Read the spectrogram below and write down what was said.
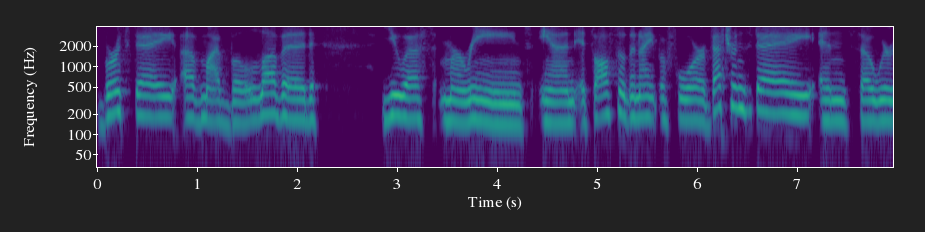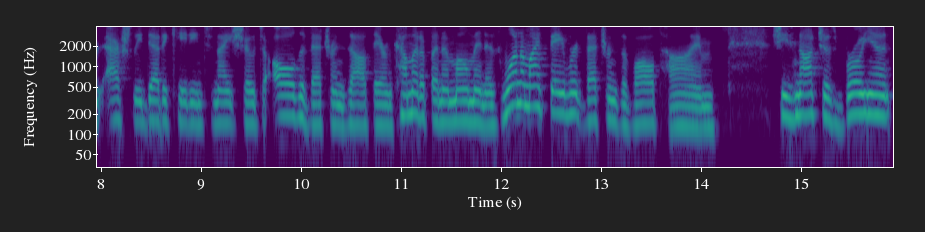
birthday of my beloved U.S. Marines. And it's also the night before Veterans Day. And so we're actually dedicating tonight's show to all the veterans out there. And coming up in a moment is one of my favorite veterans of all time. She's not just brilliant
